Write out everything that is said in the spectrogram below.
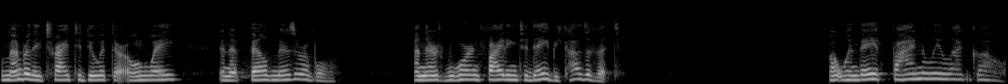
Remember, they tried to do it their own way and it failed miserable. And there's war and fighting today because of it. But when they finally let go,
